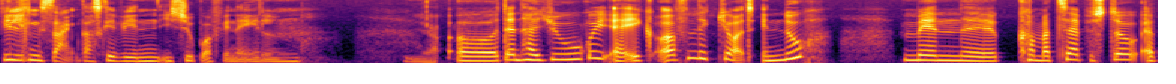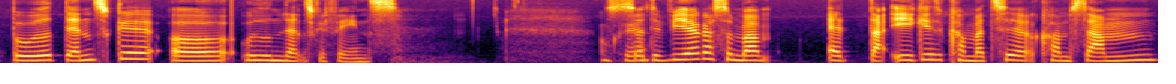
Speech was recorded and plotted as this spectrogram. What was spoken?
hvilken sang, der skal vinde i superfinalen. Ja. Og den her jury er ikke offentliggjort endnu, men øh, kommer til at bestå af både danske og udenlandske fans. Okay. Så det virker som om, at der ikke kommer til at komme samme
